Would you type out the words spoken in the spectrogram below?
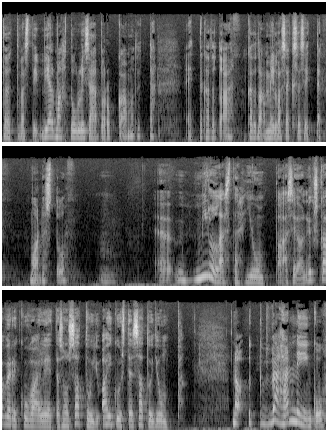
Toivottavasti vielä mahtuu lisää porukkaa, mutta että, että katsotaan, katsotaan millaiseksi se sitten muodostuu. Mm. Millaista jumppaa se on? Yksi kaveri kuvaili, että se on satu, aikuisten satujumppa. No vähän niin kuin,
